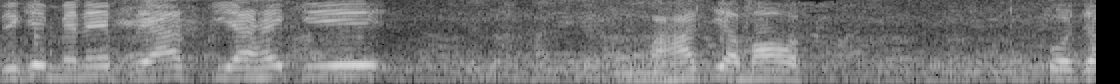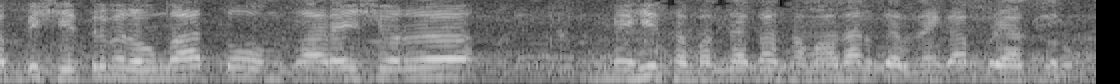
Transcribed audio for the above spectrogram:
देखिए मैंने प्रयास किया है कि महा की अमावस को जब भी क्षेत्र में रहूँगा तो ओंकारेश्वर में ही समस्या का समाधान करने का प्रयास करूँगा।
